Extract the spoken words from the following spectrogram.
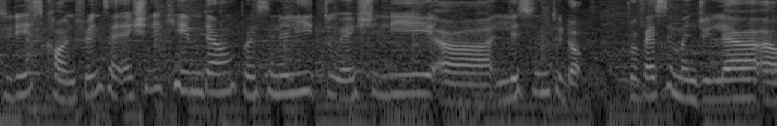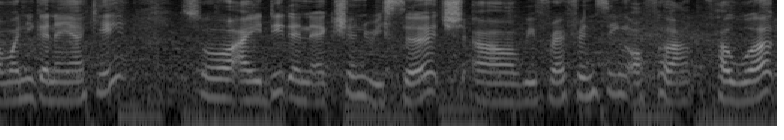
Today's conference, I actually came down personally to actually uh, listen to Dr. Professor Manjula uh, Waniganayake. So I did an action research uh, with referencing of her, her work.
